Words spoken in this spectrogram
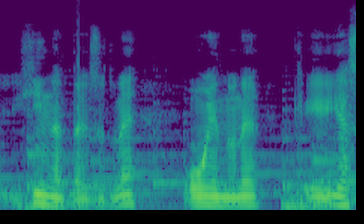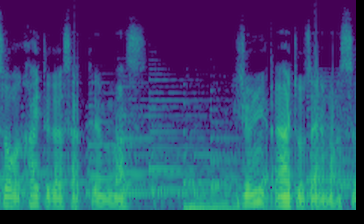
日になったりするとね、応援のね、イラストが描いてくださっています。非常にありがとうございます。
